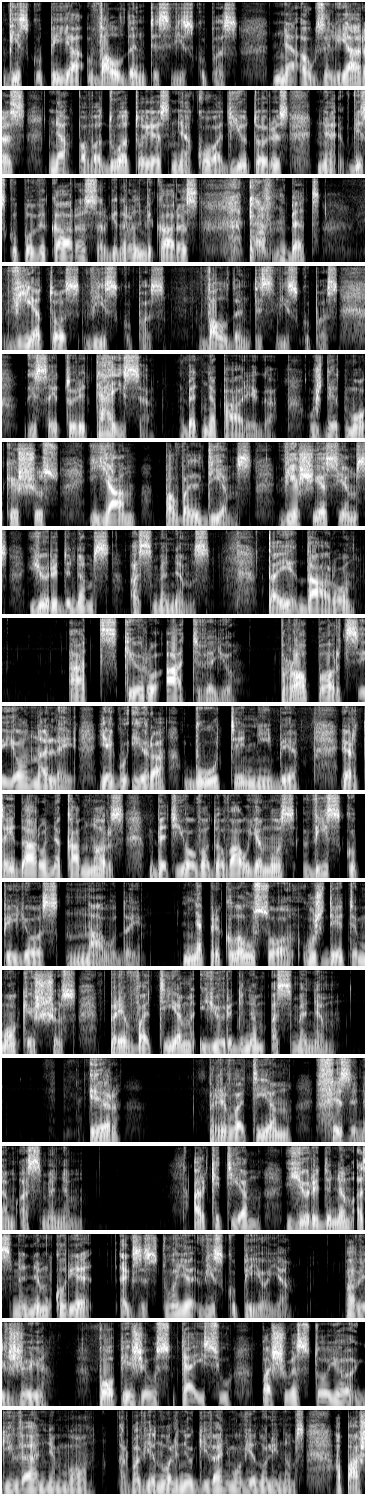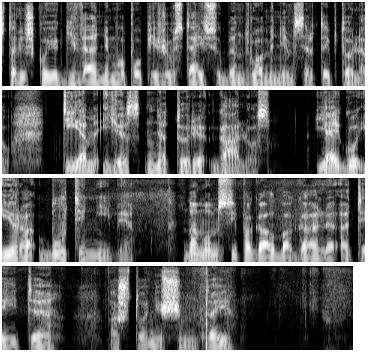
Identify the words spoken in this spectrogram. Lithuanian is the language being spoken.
vyskupiją valdantis vyskupas, ne auxiliaras, ne pavaduotojas, ne koadjutorius, ne vyskupo vikaras ar generalvikaras, bet vietos vyskupas, valdantis vyskupas. Jisai turi teisę, bet ne pareigą uždėti mokesčius jam pavaldiems viešiesiems juridiniams asmenims. Tai daro atskiru atveju proporcionaliai, jeigu yra būtinybė. Ir tai daro ne kam nors, bet jo vadovaujamos vyskupijos naudai. Nepriklauso uždėti mokesčius privatiem juridiniam asmenim ir privatiem fiziniam asmenim ar kitiem juridiniam asmenim, kurie egzistuoja vyskupijoje. Pavyzdžiui, popiežiaus teisių pašvestojo gyvenimo arba vienuolinio gyvenimo vienuolinams, apaštališkojo gyvenimo popiežiaus teisų bendruomenėms ir taip toliau. Tiem jis neturi galios. Jeigu yra būtinybė, na mums į pagalbą gali ateiti 800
